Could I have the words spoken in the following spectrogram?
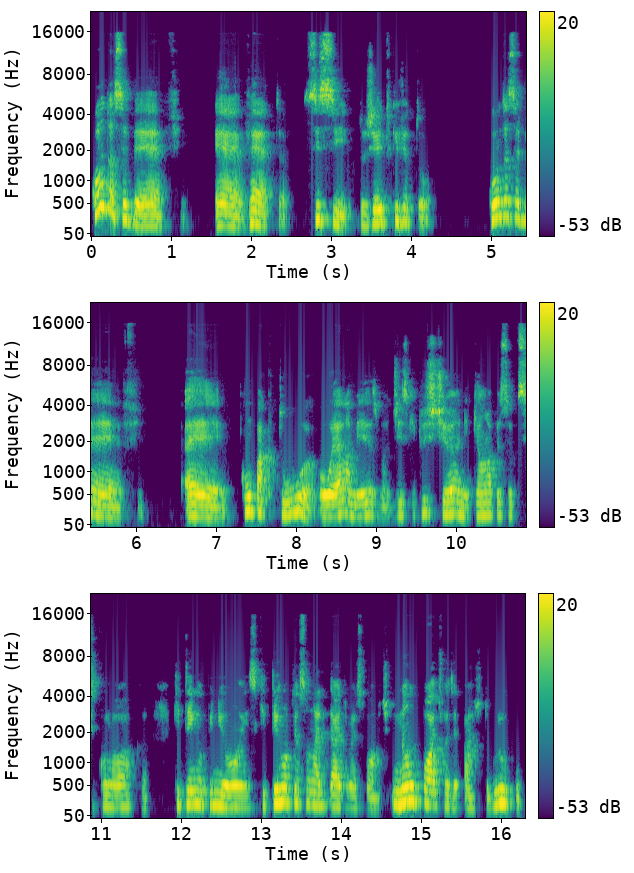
quando a CBF é, veta Sisi do jeito que vetou, quando a CBF é, compactua, ou ela mesma diz que Cristiane, que é uma pessoa que se coloca, que tem opiniões, que tem uma personalidade mais forte, não pode fazer parte do grupo,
